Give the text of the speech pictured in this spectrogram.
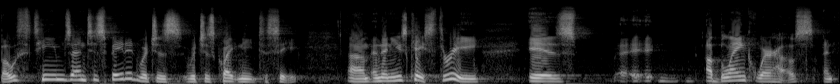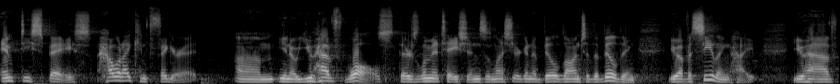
both teams anticipated, which is, which is quite neat to see. Um, and then use case three is a blank warehouse, an empty space. How would I configure it? Um, you know, you have walls. There's limitations unless you're going to build onto the building. You have a ceiling height. You have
